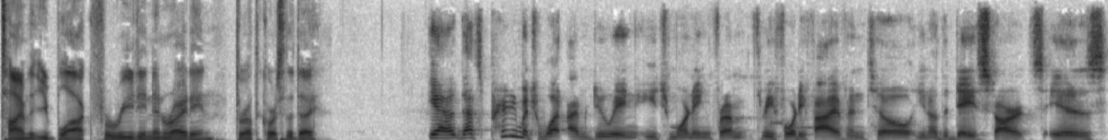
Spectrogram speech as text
time that you block for reading and writing throughout the course of the day? Yeah, that's pretty much what I'm doing each morning from 3:45 until you know the day starts. Is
